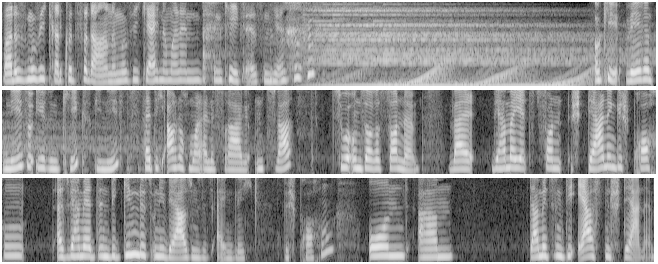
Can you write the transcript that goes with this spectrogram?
Wow, das muss ich gerade kurz verdauen, dann muss ich gleich nochmal ein bisschen Keks essen hier. Okay, während Neso ihren Keks genießt, hätte ich auch noch mal eine Frage. Und zwar zu unserer Sonne. Weil wir haben ja jetzt von Sternen gesprochen. Also wir haben ja den Beginn des Universums jetzt eigentlich besprochen. Und ähm, damit sind die ersten Sterne.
